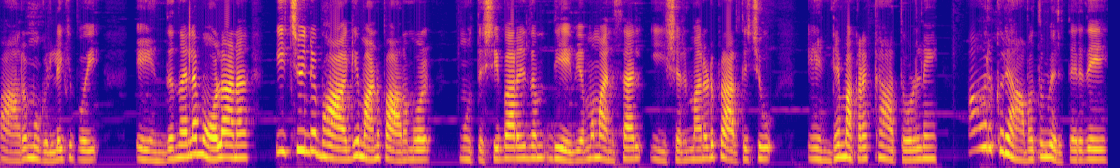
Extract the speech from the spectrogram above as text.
പാറു മുകളിലേക്ക് പോയി. എന്ത് നല്ല മോളാണ്. ഇച്ചുവിന്റെ ഭാഗ്യമാണ് പാറുമ്പോൾ. മുത്തശ്ശി പറഞ്ഞതും ദേവിയമ്മ മനസ്സാൽ ഈശ്വരന്മാരോട് പ്രാർത്ഥിച്ചു. എന്റെ മക്കളെ കാത്തോളിനെ അവർക്കൊരു ആപത്തും വരുത്തരുതേ.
